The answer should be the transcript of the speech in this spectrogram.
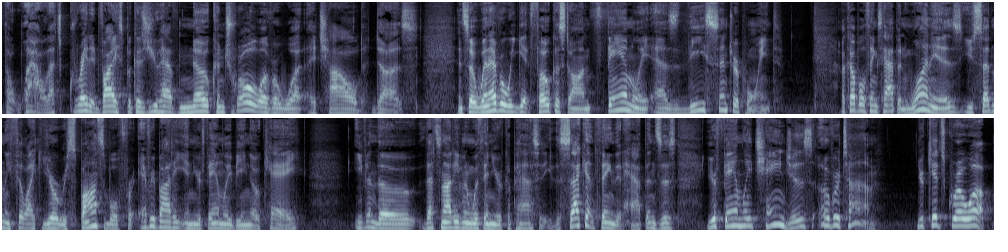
I thought, wow, that's great advice because you have no control over what a child does. And so, whenever we get focused on family as the center point, a couple of things happen. One is you suddenly feel like you're responsible for everybody in your family being okay even though that's not even within your capacity. The second thing that happens is your family changes over time. Your kids grow up.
